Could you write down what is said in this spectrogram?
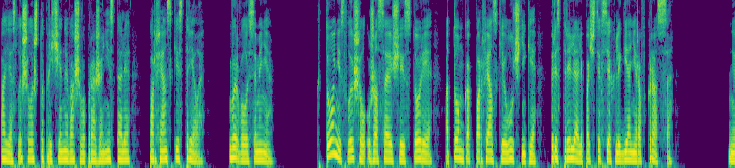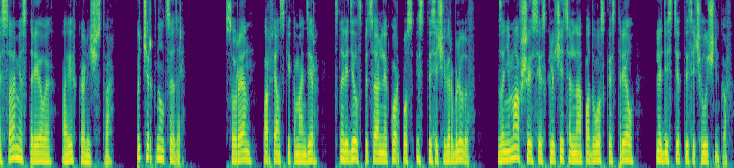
«А я слышала, что причиной вашего поражения стали парфянские стрелы. Вырвалось у меня». Кто не слышал ужасающей истории о том, как парфянские лучники перестреляли почти всех легионеров Краса? «Не сами стрелы, а их количество», — подчеркнул Цезарь. Сурен, парфянский командир, снарядил специальный корпус из тысячи верблюдов, занимавшийся исключительно подвозкой стрел для 10 тысяч лучников.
